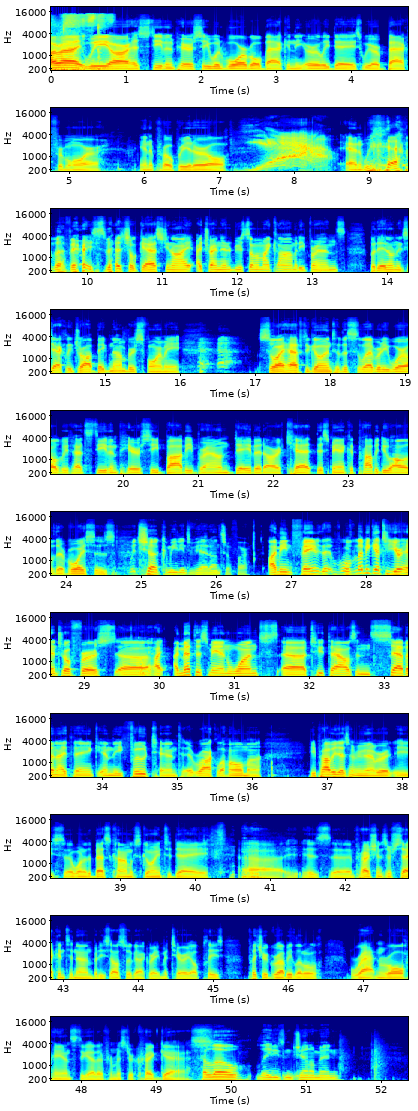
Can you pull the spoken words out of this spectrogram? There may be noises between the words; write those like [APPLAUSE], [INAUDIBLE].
All right, we are, as Stephen Pearcy would warble back in the early days, we are back for more Inappropriate Earl. Yeah! And we [LAUGHS] have a very special guest. You know, I, I try and interview some of my comedy friends, but they don't exactly draw big numbers for me. So I have to go into the celebrity world. We've had Stephen Pearcy, Bobbie Brown, David Arquette. This man could probably do all of their voices. Which uh, comedians have you had on so far? I mean, fame. Well, let me get to your intro first. Uh, Okay. I, I met this man once, uh, 2007, I think, in the food tent at Rocklahoma. He probably doesn't remember it. He's uh, one of the best comics going today. [LAUGHS] Uh, his uh, impressions are second to none, but he's also got great material. Please put your grubby little rat and roll hands together for Mr. Craig Gass. Hello, ladies and gentlemen,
